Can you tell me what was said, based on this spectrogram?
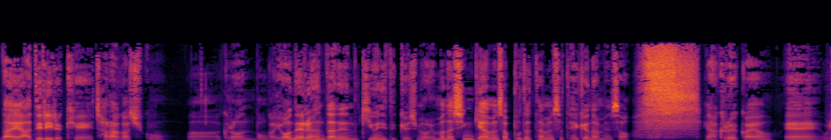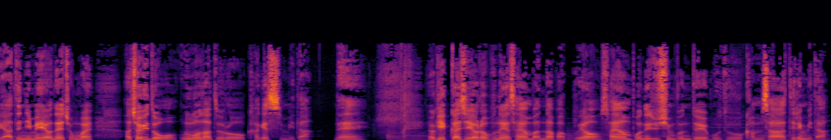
나의 아들이 이렇게 자라가지고, 아, 그런 뭔가 연애를 한다는 기운이 느껴지면 얼마나 신기하면서 뿌듯하면서 대견하면서, 야, 그럴까요? 예, 우리 아드님의 연애 정말, 아, 저희도 응원하도록 하겠습니다. 네. 여기까지 여러분의 사연 만나봤고요. 사연 보내주신 분들 모두 감사드립니다.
